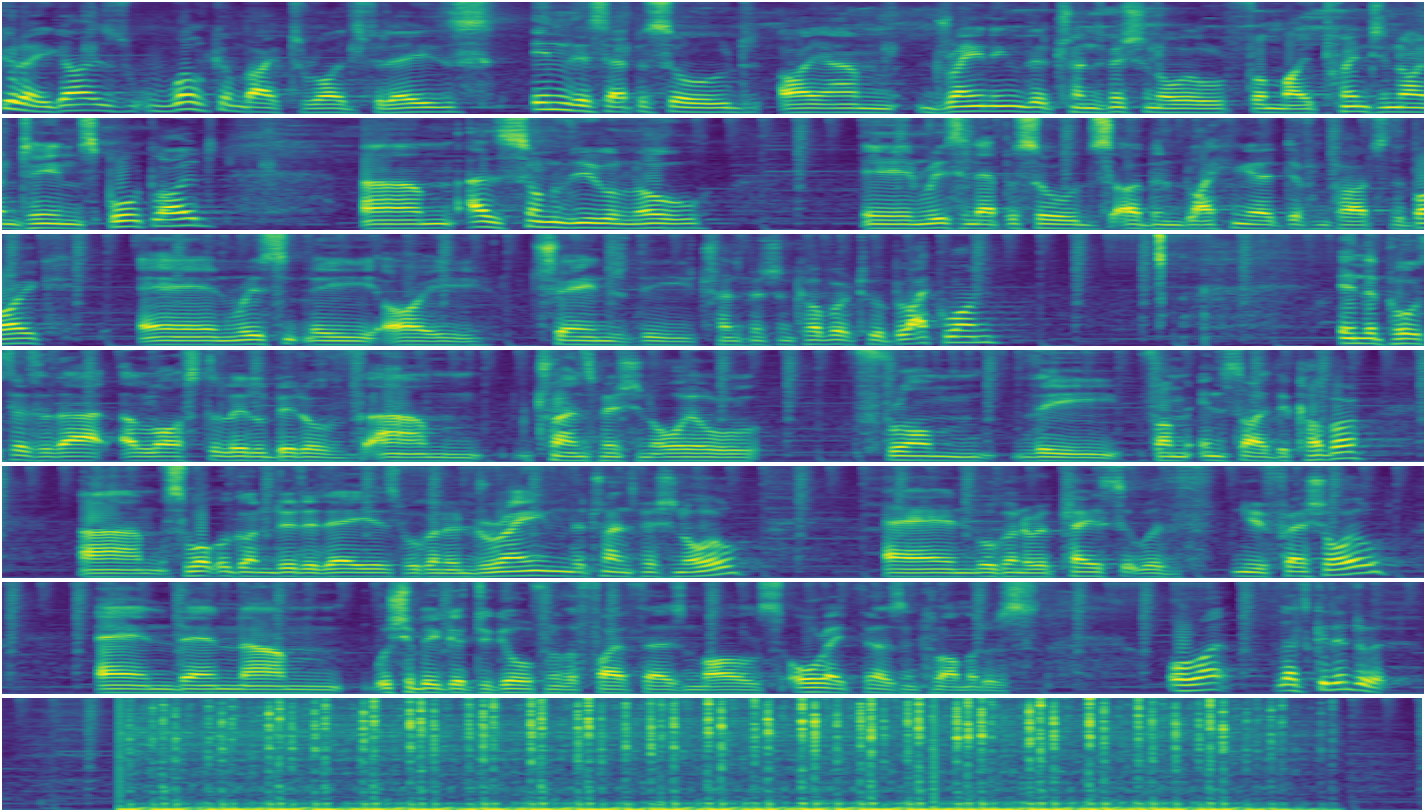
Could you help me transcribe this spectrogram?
G'day guys, welcome back to Rides for Days. In this episode I am draining the transmission oil from my 2019 Sport Glide. Um, as some of you will know, in recent episodes I've been blacking out different parts of the bike and recently I changed the transmission cover to a black one. In the process of that I lost a little bit of um, transmission oil from the from inside the cover um, so what we're going to do today is we're going to drain the transmission oil and we're going to replace it with new fresh oil and then um, we should be good to go for another 5,000 miles or 8,000 kilometers. All right, let's get into it.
